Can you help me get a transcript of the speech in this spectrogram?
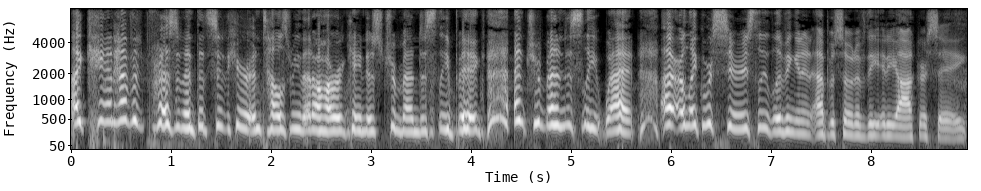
I, can't have a president that sit here and tells me that a hurricane is tremendously big and tremendously wet. Uh, or like, we're seriously living in an episode of the Idiocracy.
